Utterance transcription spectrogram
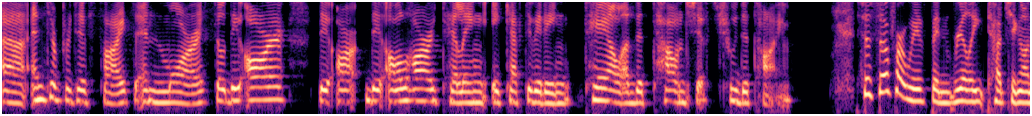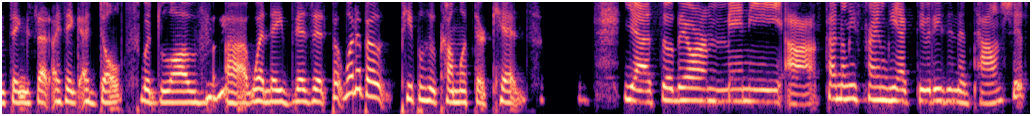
uh, interpretive sites, and more. So they are, they are, they all are telling a captivating tale of the townships through the time. So, so far we've been really touching on things that I think adults would love mm-hmm. uh, when they visit. But what about people who come with their kids? Yeah, so there are many uh, family friendly activities in the townships.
